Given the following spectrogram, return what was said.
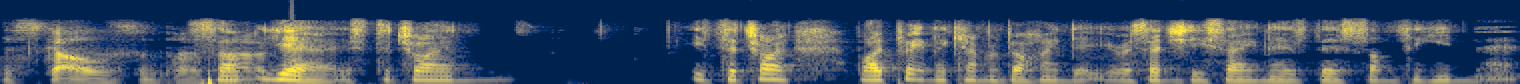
the skull some So personality. yeah, it's to try and it's to try by putting the camera behind it. You're essentially saying there's there's something in there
